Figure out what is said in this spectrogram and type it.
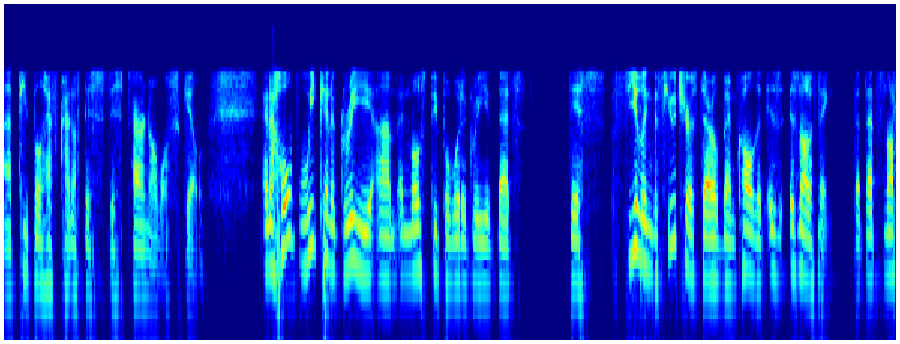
uh, people have kind of this this paranormal skill. And I hope we can agree, um, and most people would agree that this feeling the future, as Daryl Bem called it, is is not a thing. That that's not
